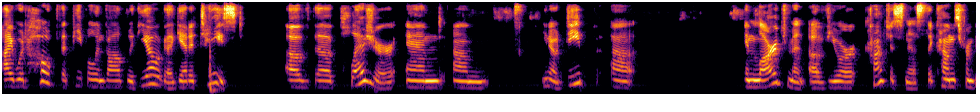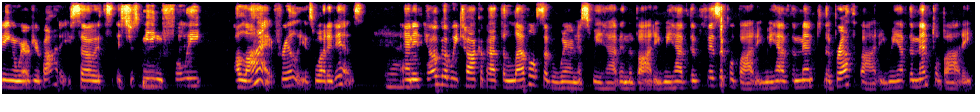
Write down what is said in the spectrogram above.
I would hope that people involved with yoga get a taste of the pleasure and, um, you know, deep uh, enlargement of your consciousness that comes from being aware of your body. So it's it's just being fully alive, really, is what it is. Yeah. And in yoga, we talk about the levels of awareness we have in the body. We have the physical body, we have the ment- the breath body, we have the mental body,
